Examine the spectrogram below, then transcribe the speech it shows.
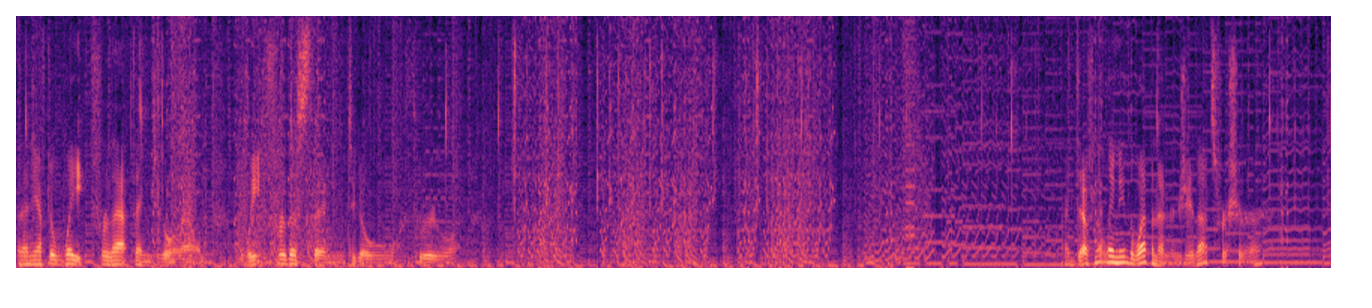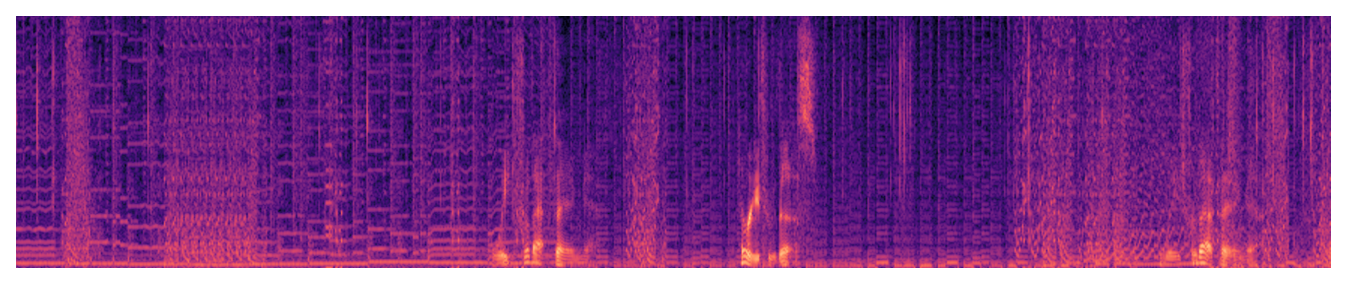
And then you have to wait for that thing to go around. Wait for this thing to go through. Definitely need the weapon energy, that's for sure. Wait for that thing. Hurry through this. Wait for that thing.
